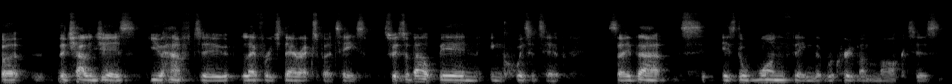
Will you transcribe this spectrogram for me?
But the challenge is you have to leverage their expertise. So it's about being inquisitive. So that is the one thing that recruitment marketers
